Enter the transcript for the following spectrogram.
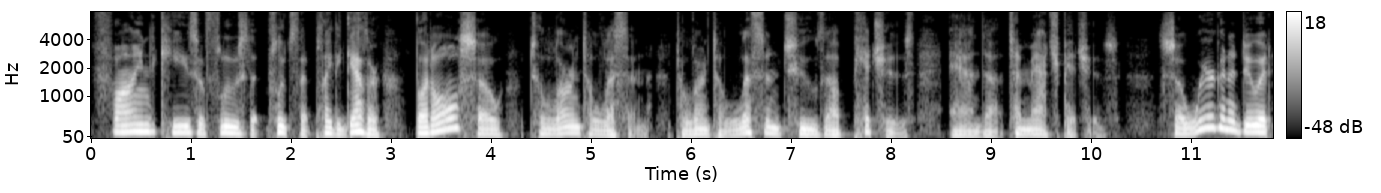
find keys of flutes that, flutes that play together, but also to learn to listen, to learn to listen to the pitches and uh, to match pitches. So we're going to do it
